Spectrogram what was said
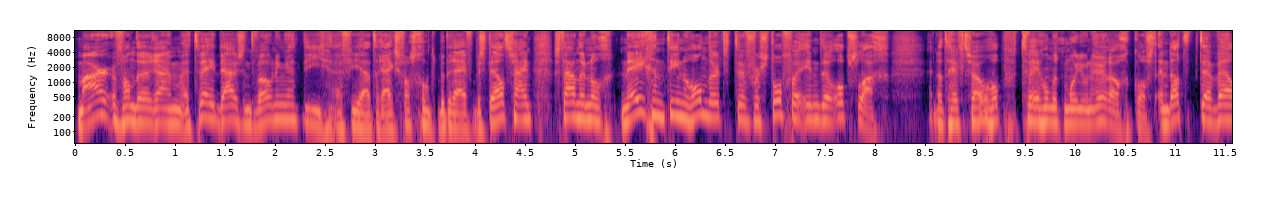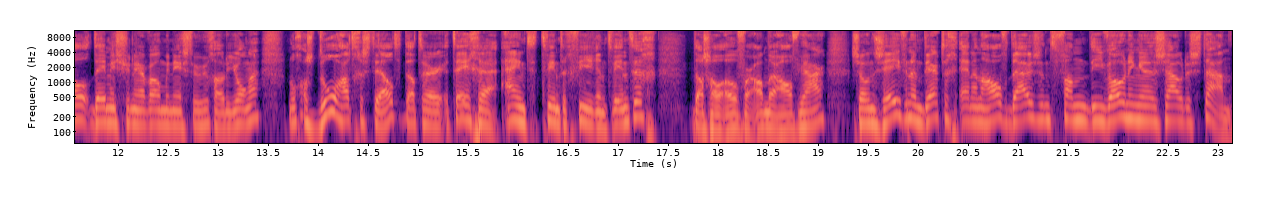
Maar van de ruim 2000 woningen die eh, via het Rijksvastgoedbedrijf besteld zijn, staan er nog 1900 te verstoffen in de opslag. En dat heeft zo op 200 miljoen euro gekost. En dat terwijl demissionair woonminister Hugo de Jonge nog als doel had gesteld dat er tegen eind 2024, dat is al over anderhalf jaar, zo'n 37.500 van die woningen zouden staan.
